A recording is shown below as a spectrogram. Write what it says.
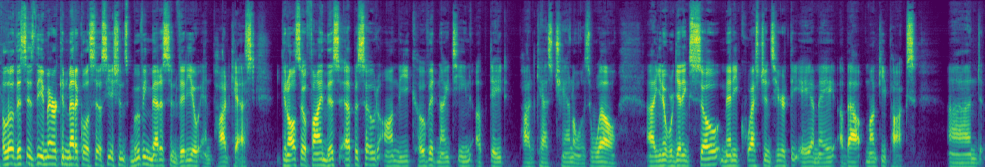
Hello, this is the American Medical Association's Moving Medicine video and podcast. You can also find this episode on the COVID 19 Update podcast channel as well. Uh, you know, we're getting so many questions here at the AMA about monkeypox. And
